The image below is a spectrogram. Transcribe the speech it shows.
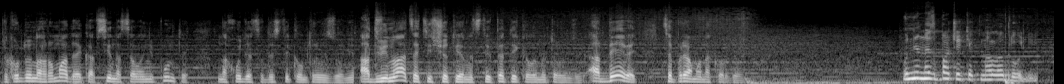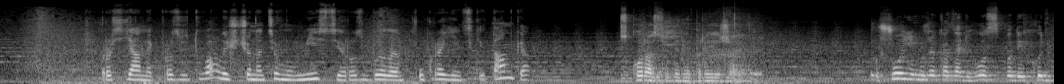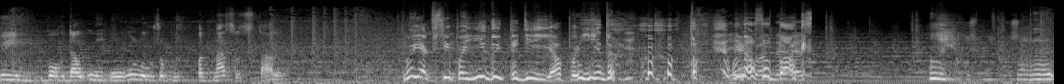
Прикордонна громада, яка всі населені пункти знаходяться в 10 кілометровій зоні, а 12 із 14 в 5 кілометровій зоні, а 9 це прямо на кордоні. Вони нас бачать як на ладоні. Росіяни прозвітували, що на цьому місці розбили українські танки. Скоро сюди не приїжджає. Що їм вже казати, Господи, хоч би їм Бог дав ум у голову, щоб від нас відстали. Ну, як всі поїдуть, тоді і я поїду. У нас отак. Ой,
